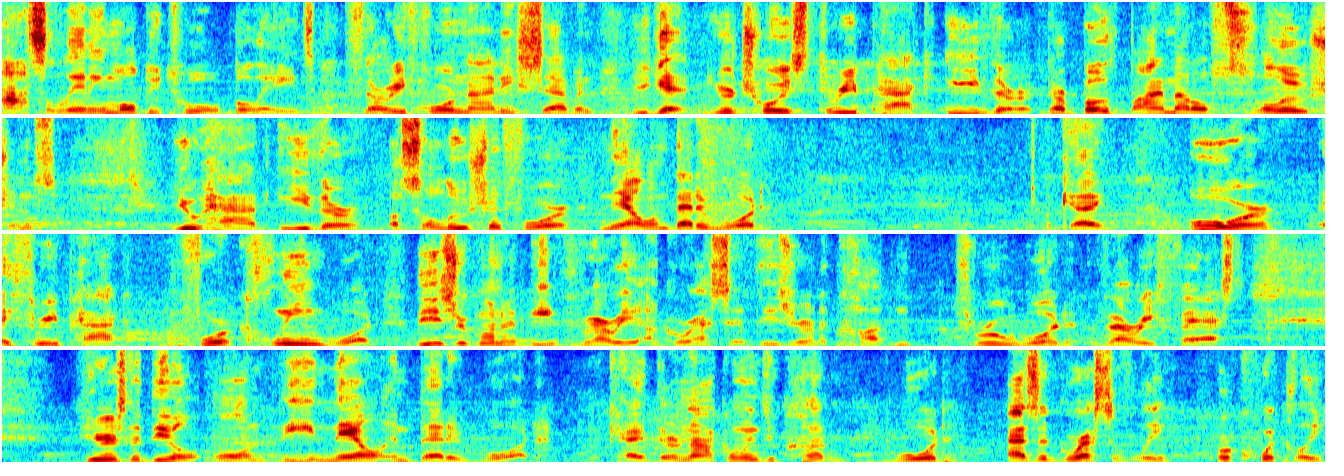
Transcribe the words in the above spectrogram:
oscillating multi-tool blades, 34.97. You get your choice three pack. Either they're both bimetal solutions. You have either a solution for nail embedded wood, okay, or a three pack for clean wood. These are going to be very aggressive. These are to cut through wood very fast. Here's the deal on the nail embedded wood. Okay, they're not going to cut wood as aggressively or quickly,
